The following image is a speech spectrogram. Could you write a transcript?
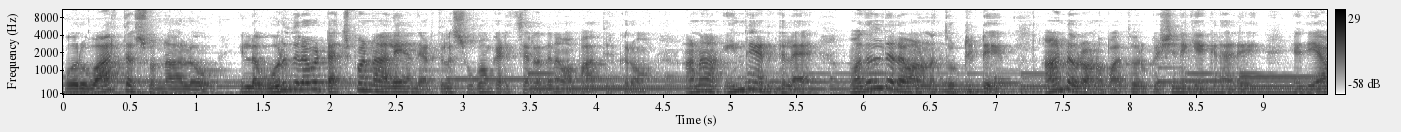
ஒரு வார்த்தை சொன்னாலோ இல்லை ஒரு தடவை டச் பண்ணாலே அந்த இடத்துல சுகம் கிடைச்சிடறதை நம்ம பார்த்துருக்குறோம். ஆனால் இந்த இடத்துல முதல் தடவை அவனை தொட்டுட்டு ஆண்டவர் அவனை பார்த்து ஒரு கொஷினை கேட்குறாரு எதையா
